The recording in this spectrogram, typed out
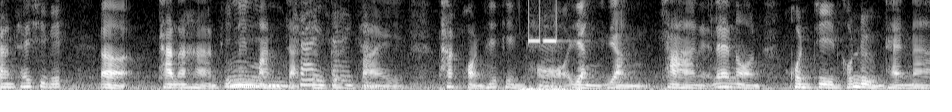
การใช้ชีวิตเอ่อ ทานอาหารที่ไม่อืมมันจัดใช่จนใช่เกินค่ะไป พักผ่อนให้เพียงพออย่างอย่างชาเนี่ยแน่นอนคนจีนเขาดื่มแทนน้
